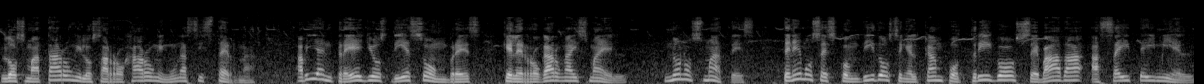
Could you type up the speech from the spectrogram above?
los mataron y los arrojaron en una cisterna. Había entre ellos diez hombres que le rogaron a Ismael, no nos mates, tenemos escondidos en el campo trigo, cebada, aceite y miel.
